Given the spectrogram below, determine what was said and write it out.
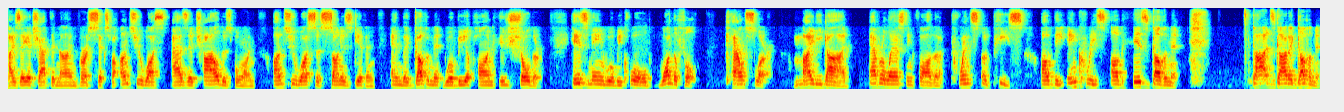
Isaiah chapter 9, verse 6 For unto us as a child is born, unto us a son is given, and the government will be upon his shoulder. His name will be called Wonderful, Counselor, Mighty God, Everlasting Father, Prince of Peace, of the increase of his government. God's got a government,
